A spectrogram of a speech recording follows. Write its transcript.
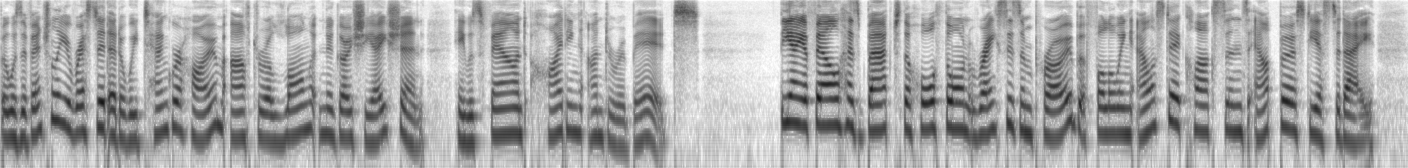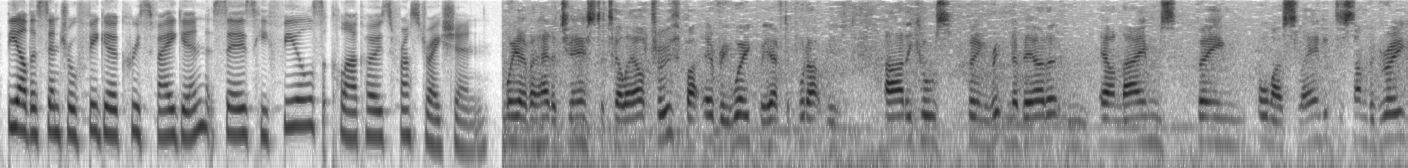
but was eventually arrested at a Weetangera home after a long negotiation. He was found hiding under a bed. The AFL has backed the Hawthorn racism probe following Alastair Clarkson's outburst yesterday. The other central figure, Chris Fagan, says he feels Clarko's frustration. We haven't had a chance to tell our truth, but every week we have to put up with articles being written about it and our names being almost slandered to some degree.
